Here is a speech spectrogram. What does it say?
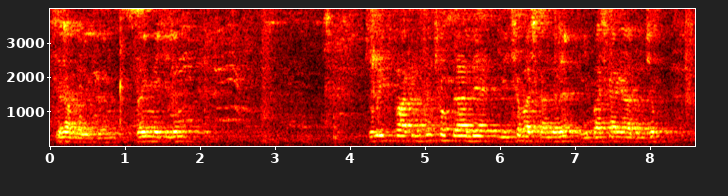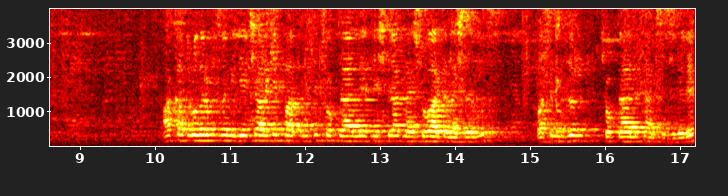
Selamünaleyküm. Sayın Vekilim, Cumhur İttifakımızın çok değerli ilçe başkanları, il başkan yardımcım, AK kadrolarımız ve Milliyetçi Hareket Partimizin çok değerli teşkilat mensubu arkadaşlarımız, basınımızın çok değerli temsilcileri,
